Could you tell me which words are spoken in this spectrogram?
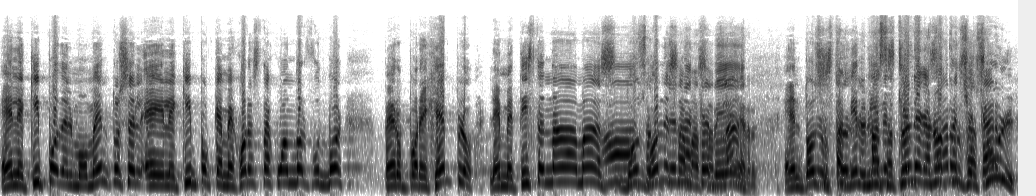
el equipo del momento, es el, el, equipo que mejor está jugando al fútbol. Pero, por ejemplo, le metiste nada más dos goles a Mazatlán. Entonces también el Mazatlán le ganó al Cruz Azul.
